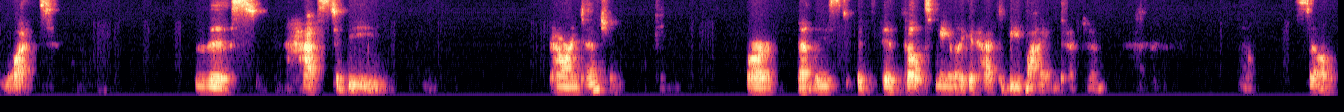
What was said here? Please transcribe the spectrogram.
what this has to be our intention. Or at least it, it felt to me like it had to be my intention. So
